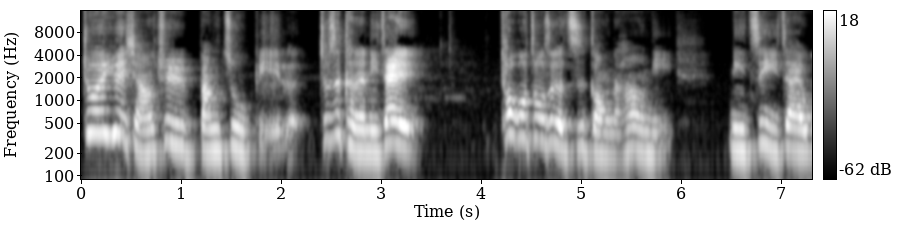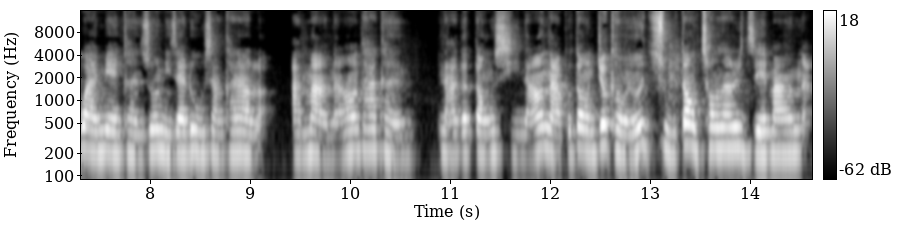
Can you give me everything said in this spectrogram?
就会越想要去帮助别人。就是可能你在透过做这个自工，然后你你自己在外面，可能说你在路上看到了阿妈，然后她可能。拿个东西，然后拿不动，你就可能会主动冲上去直接帮他拿，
